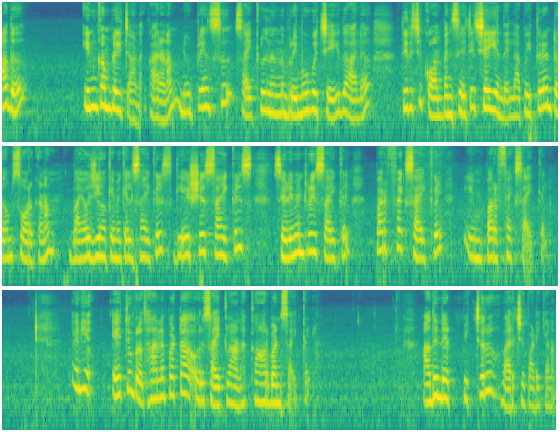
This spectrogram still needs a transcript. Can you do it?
അത് ഇൻകംപ്ലീറ്റ് ആണ്. കാരണം ന്യൂട്രിയൻസ് സൈക്കിളിൽ നിന്നും റിമൂവ് ചെയ്താൽ തിരിച്ച് കോമ്പൻസേറ്റ് ചെയ്യുന്നില്ല. അപ്പോൾ ഇത്രയും ടേംസ് ഓർക്കണം. Biogeochemical cycles gaseous cycles sedimentary cycle perfect cycle imperfect cycle ഇനി ഏറ്റവും പ്രധാനപ്പെട്ട ഒരു സൈക്കിളാണ് കാർബൺ സൈക്കിൾ അതിന്റെ പിക്ചർ വരച്ച് പഠിക്കണം.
